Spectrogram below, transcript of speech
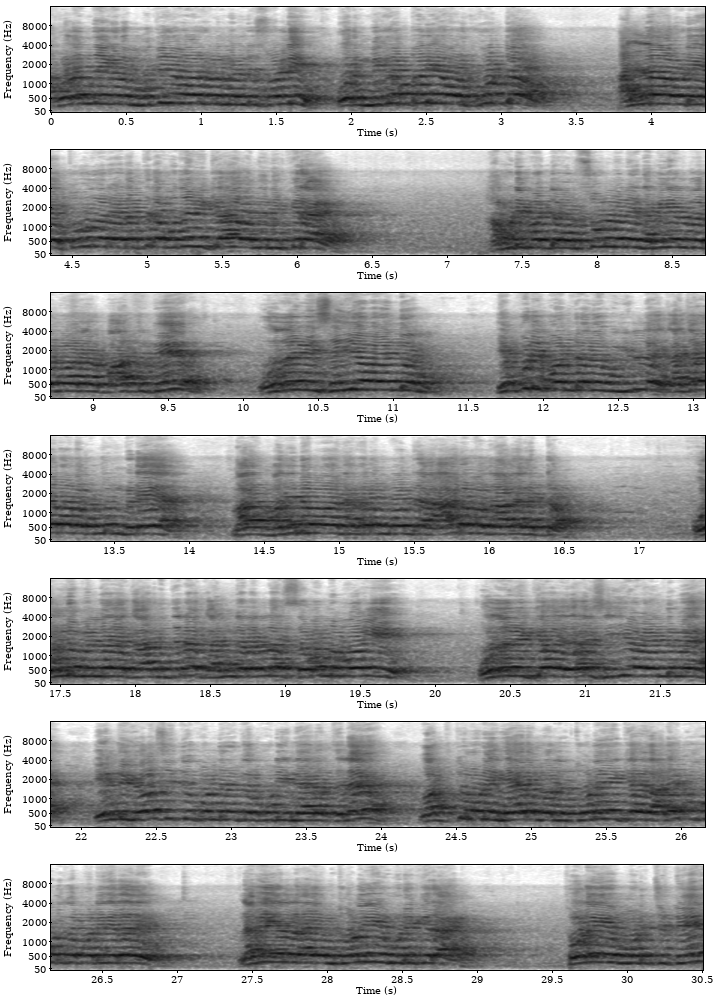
குழந்தைகளும் முதியவர்களும் என்று சொல்லி ஒரு மிகப்பெரிய ஒரு கூட்டம் அல்லாவுடைய தூதர் இடத்துல உதவிக்காக வந்து நிற்கிறாங்க. அப்படிப்பட்ட ஒரு சூழ்நிலை நபிகள் வருமான பார்த்துட்டு உதவி செய்ய வேண்டும். எப்படி பண்றது? இல்ல கஜானால ஒன்றும் கிடையாது. மதினமா நகரம் போன்ற ஆரம்ப காலகட்டம். ஒண்ணும் இல்லாத காரணத்துல கண்கள் எல்லாம் சிவந்து போய் உதவிக்காக ஏதாவது செய்ய வேண்டுமே என்று யோசித்துக் கொண்டிருக்கக்கூடிய நேரத்துல வக்தனுடைய நேரம் ஒரு துணைக்காக அழைப்பு கொடுக்கப்படுகிறது. நபிகள் நாயகம் தொழுகையை முடிக்கிறாங்க தொழுகையை முடிச்சுட்டு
